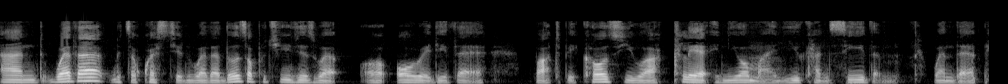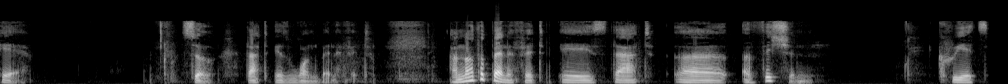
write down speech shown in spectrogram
And whether it's a question whether those opportunities were already there, but because you are clear in your mind, you can see them when they appear. So that is one benefit. Another benefit is that uh, a vision creates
